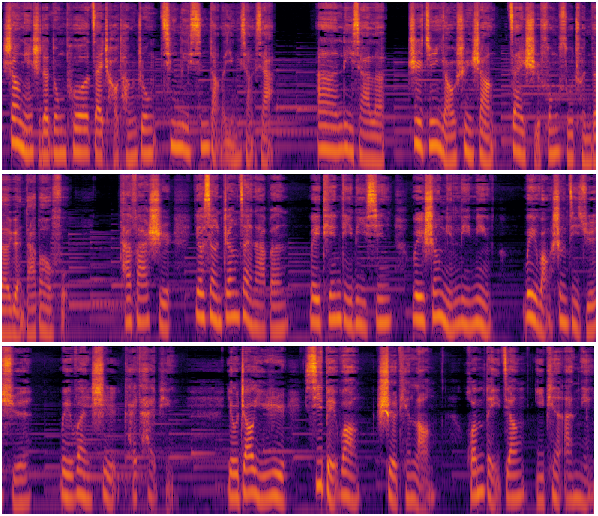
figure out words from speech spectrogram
少年时的东坡在朝堂中倾力新党的影响下，暗暗立下了治君尧舜上，再使风俗淳的远大抱负。他发誓要像张载那般，为天地立心，为生民立命，为往圣继绝学。为万世开太平，有朝一日西北望，射天狼，还北疆一片安宁。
